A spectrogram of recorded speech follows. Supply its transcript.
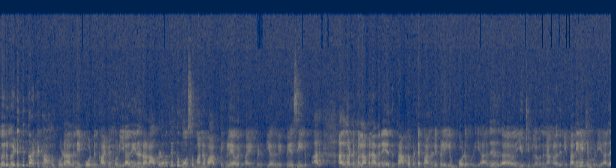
வெறும் எடுத்துக்காட்டுக்காக கூட அதனை போட்டு காட்ட முடியாது. ஏனென்றால் அவ்வளவுக்கு மோசமான வார்த்தைகளை அவர் பயன்படுத்தி அதில் பேசியிருப்பார். அது மட்டுமல்லாமல் அவரை அந்த தாக்கப்பட்ட காணொளிகளையும் போட முடியாது. யூடியூப்பில் யூடியூப்ல வந்து நாங்கள் அதனை பதிவேற்ற முடியாது.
